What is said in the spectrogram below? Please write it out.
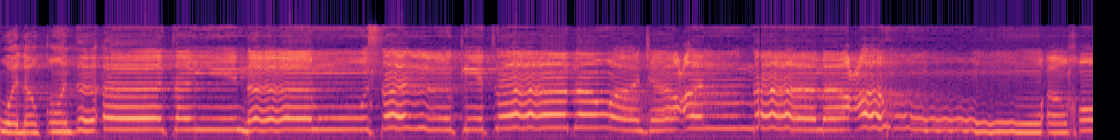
ولقد آتينا موسى الكتاب وجعلنا معه أخاه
